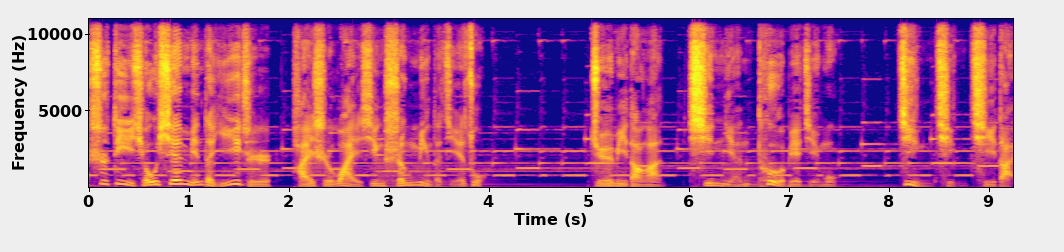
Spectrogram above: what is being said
是地球先民的遗址，还是外星生命的杰作？绝密档案新年特别节目，敬请期待。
